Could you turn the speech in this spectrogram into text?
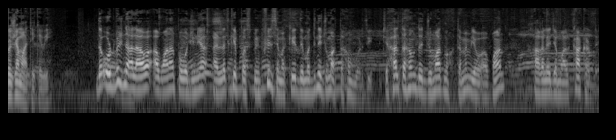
روژه ماتې کوي د اورډبرج نه علاوه افغانان په ورجینیا ایالت کې په سپرینګفیلډ سیمه کې د مدینه جومات ته هم ورځي چې هلته هم د جومات مهتمم یو افغان ښاغلی جمال کاکړ دی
